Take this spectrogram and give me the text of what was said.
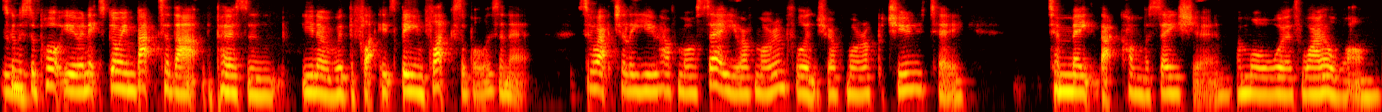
It's mm. going to support you, and it's going back to that person, you know, with the flex. It's being flexible, isn't it? So actually, you have more say, you have more influence, you have more opportunity to make that conversation a more worthwhile one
